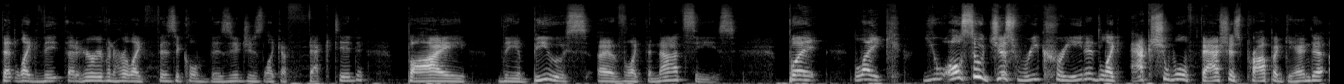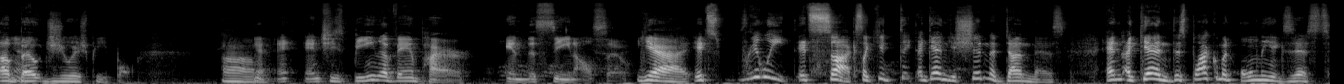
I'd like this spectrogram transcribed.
that like the, that her even her like physical visage is like affected by the abuse of like the nazis. But like you also just recreated like actual fascist propaganda about jewish people. Um, yeah, and, and she's being a vampire in this scene also. yeah it's really it sucks. Like you again you shouldn't have done this and again this black woman only exists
